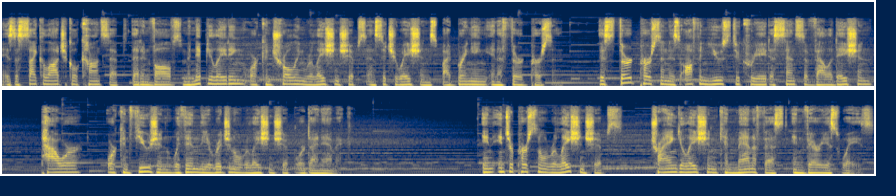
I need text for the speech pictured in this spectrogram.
is a psychological concept that involves manipulating or controlling relationships and situations by bringing in a third person. This third person is often used to create a sense of validation, power, or confusion within the original relationship or dynamic. In interpersonal relationships, triangulation can manifest in various ways.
